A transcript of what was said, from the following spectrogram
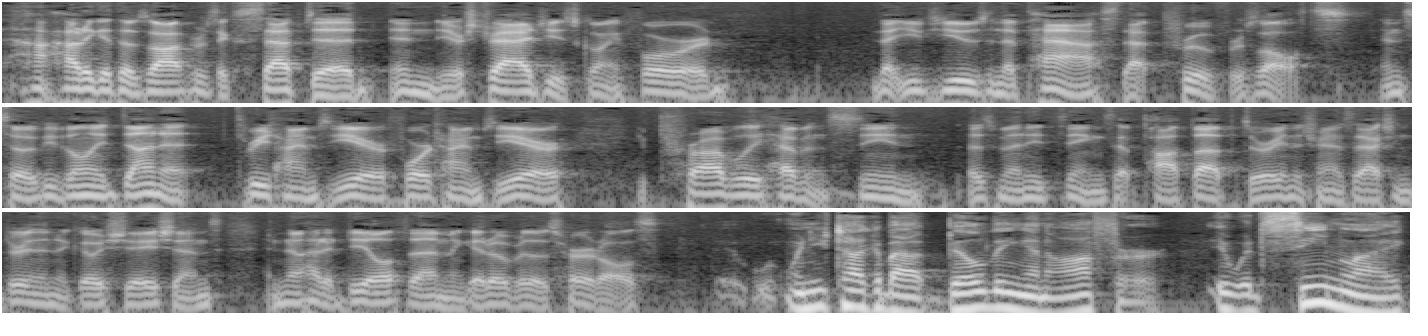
how, how to get those offers accepted in your strategies going forward that you've used in the past that prove results. And so if you've only done it three times a year, four times a year, you probably haven't seen as many things that pop up during the transaction, during the negotiations, and know how to deal with them and get over those hurdles. When you talk about building an offer, it would seem like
